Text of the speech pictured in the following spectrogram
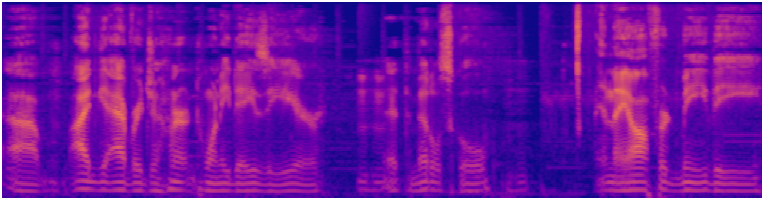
Um, I'd average 120 days a year at the middle school. And they offered me the,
